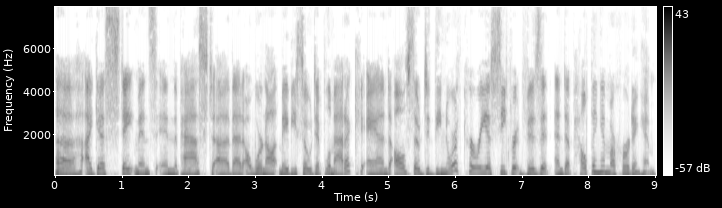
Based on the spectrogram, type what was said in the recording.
uh, I guess, statements in the past uh, that were not maybe so diplomatic. And also, did the North Korea secret visit end up helping him or hurting him?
